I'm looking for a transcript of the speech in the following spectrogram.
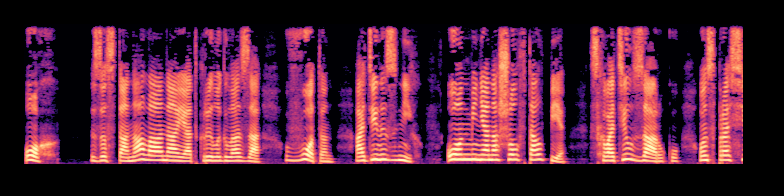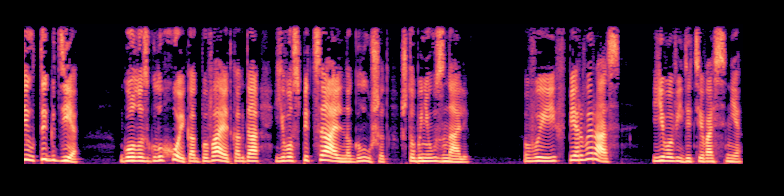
Ох! Застонала она и открыла глаза. Вот он, один из них. Он меня нашел в толпе. Схватил за руку. Он спросил, ты где? Голос глухой, как бывает, когда его специально глушат, чтобы не узнали. Вы в первый раз его видите во сне?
